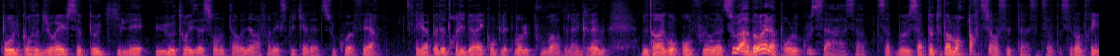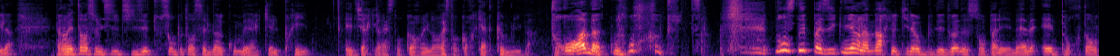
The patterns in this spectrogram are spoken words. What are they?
pour une courte durée. Il se peut qu'il ait eu l'autorisation d'intervenir afin d'expliquer à Natsu quoi faire. Il a peut-être libéré complètement le pouvoir de la graine de dragon en Natsu. Ah bah ouais, là pour le coup, ça, peut, totalement repartir, hein, cette intrigue-là. Permettant à celui-ci d'utiliser tout son potentiel d'un coup, mais à quel prix? Et dire qu'il reste encore, il en reste encore 4 comme lui. Bah, 3 maintenant oh, putain. Non, ce n'est pas Ignir, la marque qu'il a au bout des doigts ne sont pas les mêmes. Et pourtant,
